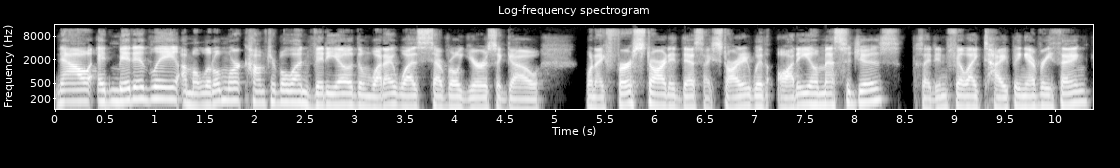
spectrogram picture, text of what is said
Now, admittedly, I'm a little more comfortable on video than what I was several years ago, when I first started this, I started with audio messages because I didn't feel like typing everything.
